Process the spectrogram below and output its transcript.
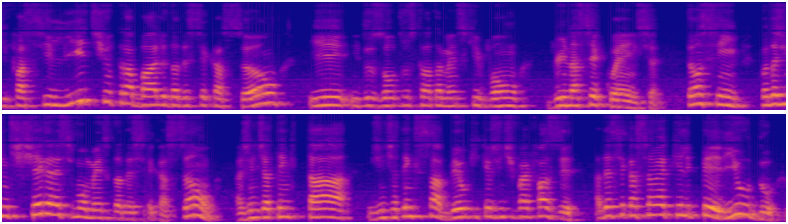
que facilite o trabalho da dessecação e, e dos outros tratamentos que vão vir na sequência. Então, assim, quando a gente chega nesse momento da dessecação, a gente já tem que estar, tá, a gente já tem que saber o que, que a gente vai fazer. A dessecação é aquele período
